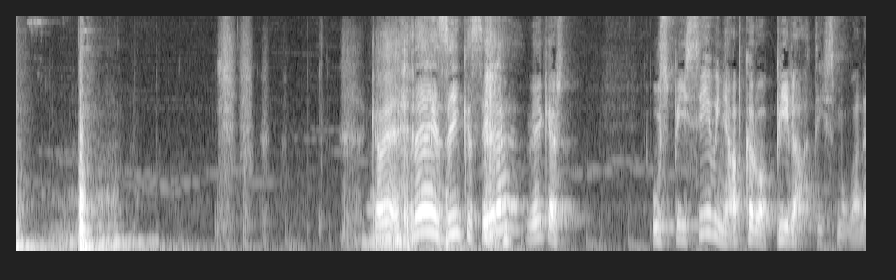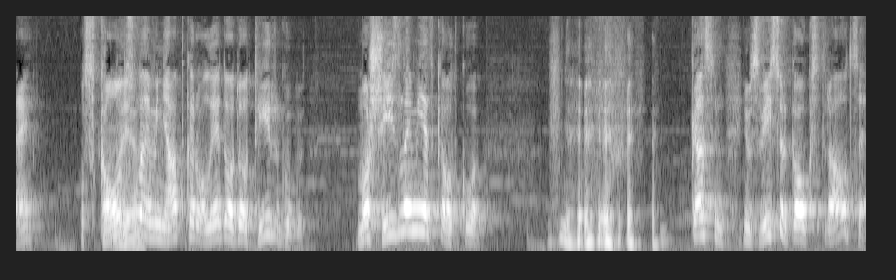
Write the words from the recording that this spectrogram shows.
Kāpēc? Nē, zini, kas ir? Vienkārši uz PC viņi apkaro pirātismu, vai ne? Uz konsulēm viņi apkaro lietoto tirgu. Moši izlemiet kaut ko. Kas jums- visur kaut kas traucē?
